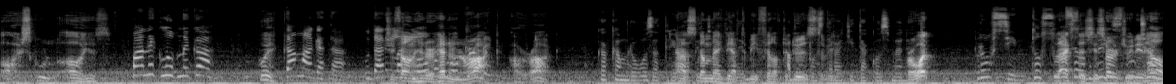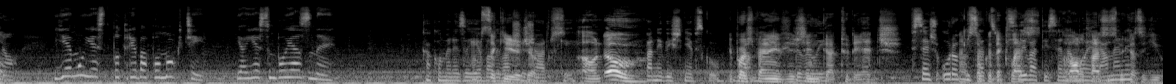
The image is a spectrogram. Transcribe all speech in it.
Oh, school. Oh, yes. Pane Klubnika, Quick. tam Agata. Udarila She fell and hit her head on a hlavou o rock. kameň. A rock. Kakam rôza trieba Yeah, scumbag, you have to be Philip to do this to me. postarati Bro, what? Prosím, to sú Relax, celé she's hurt, we need slučajno. Jemu jest potreba pomokti. Ja jesm bojazný. Kako mene I'm zajebali sick of your vaše jokes. žartky. Oh no! Pani Višnevsku. Your poor vám Spanish dovolí. vision got to the edge. Chceš I'm uroky sa stuck with the class, slivati sa of na all the moje classes ramene? because of you.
